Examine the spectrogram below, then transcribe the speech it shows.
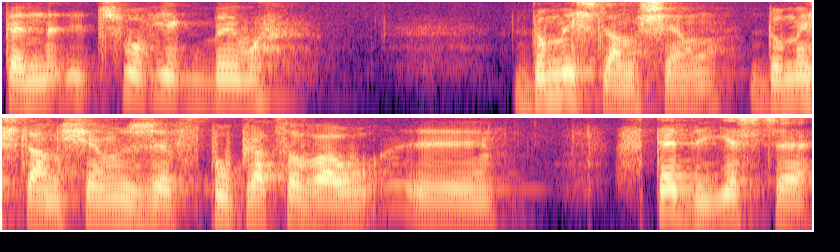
ten człowiek był, domyślam się, domyślam się, że współpracował y, wtedy jeszcze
